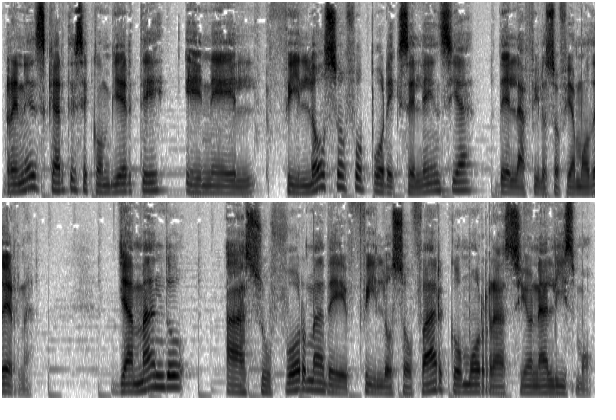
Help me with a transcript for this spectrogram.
René Descartes se convierte en el filósofo por excelencia de la filosofía moderna, llamando a su forma de filosofar como racionalismo.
